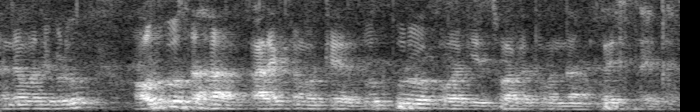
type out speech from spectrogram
ಧನ್ಯವಾದಗಳು. ಅವ್ರಿಗೂ ಸಹ ಕಾರ್ಯಕ್ರಮಕ್ಕೆ ಹೃತ್ಪೂರ್ವಕವಾಗಿ ಸ್ವಾಗತವನ್ನು ಬಯಸ್ತಾ ಇದ್ದೇನೆ.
